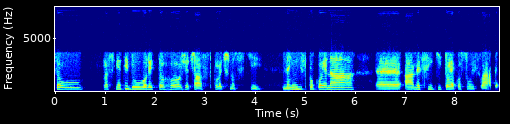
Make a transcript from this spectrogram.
jsou vlastně ty důvody toho, že část společnosti není spokojená eh, a necítí to jako svůj svátek.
